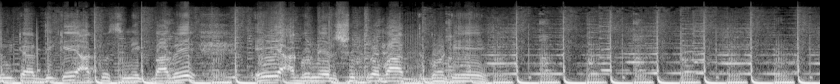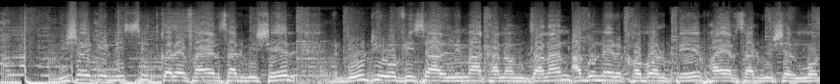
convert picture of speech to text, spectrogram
দুইটার দিকে আকস্মিকভাবে এই আগুনের সূত্রপাত ঘটে। বিষয়টি নিশ্চিত করে ফায়ার সার্ভিসের ডিউটি অফিসার লিমা খানম জানান, আগুনের খবর পেয়ে ফায়ার সার্ভিসের মোট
